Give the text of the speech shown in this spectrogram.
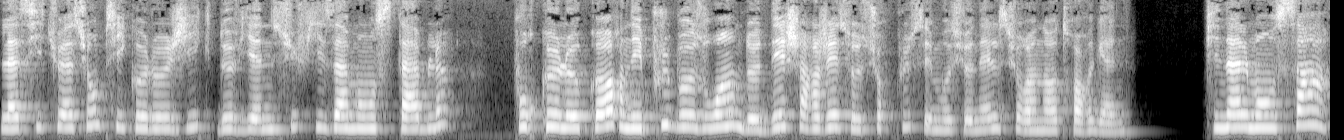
la situation psychologique devienne suffisamment stable pour que le corps n'ait plus besoin de décharger ce surplus émotionnel sur un autre organe. Finalement, ça,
